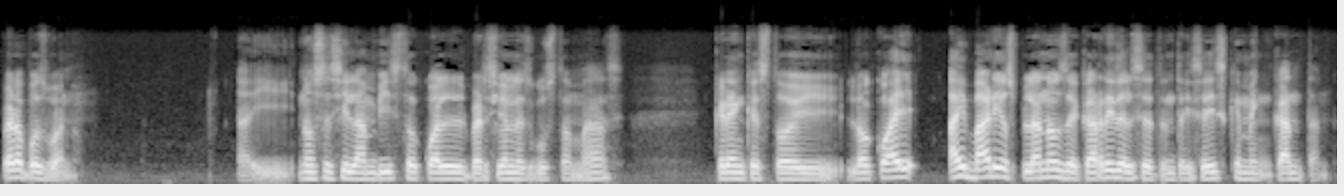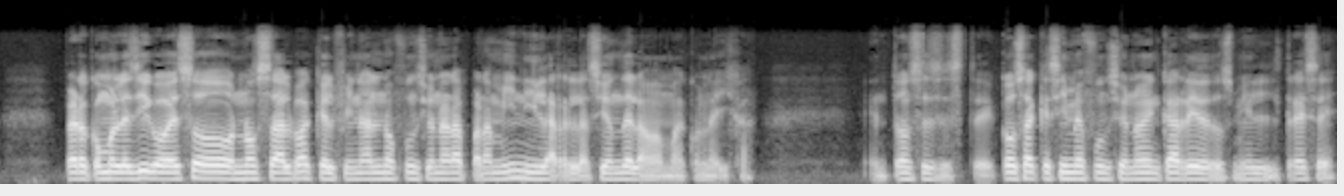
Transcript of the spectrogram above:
pero pues bueno. Ahí, no sé si la han visto, cuál versión les gusta más. ¿Creen que estoy loco? Hay, hay varios planos de Carrie del 76 que me encantan. Pero como les digo, eso no salva que el final no funcionara para mí ni la relación de la mamá con la hija. Entonces, este, cosa que sí me funcionó en Carrie de 2013,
